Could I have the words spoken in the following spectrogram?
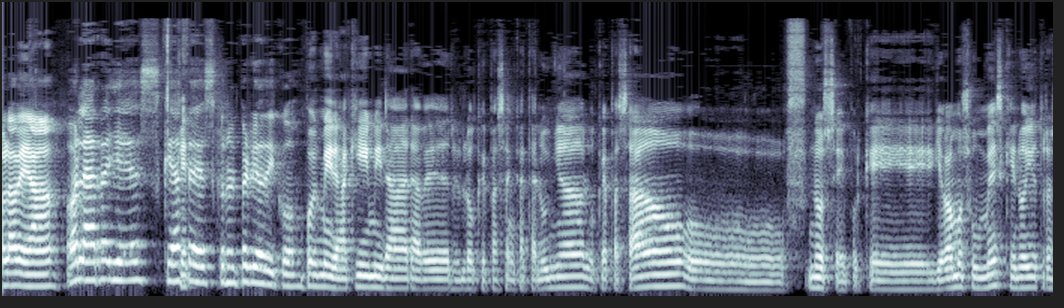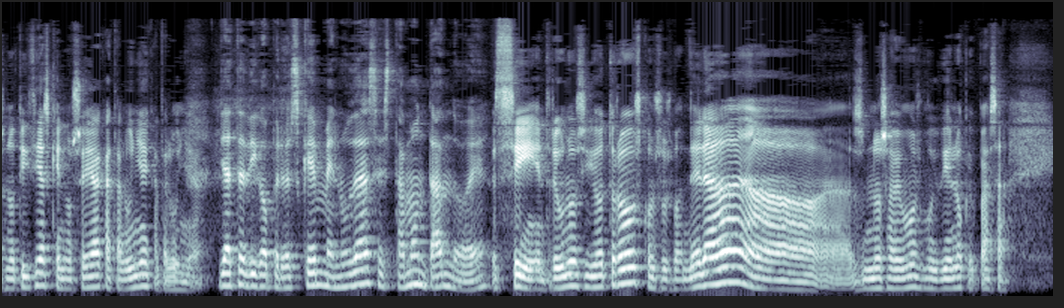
Hola, Bea. Hola, Reyes. ¿Qué, haces con el periódico? Pues mira, aquí mirar a ver lo que pasa en Cataluña, lo que ha pasado, o no sé, porque llevamos un mes que no hay otras noticias que no sea Cataluña y Cataluña. Ya te digo, pero es que menuda se está montando, ¿eh? Sí, entre unos y otros, con sus banderas, no sabemos muy bien lo que pasa.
